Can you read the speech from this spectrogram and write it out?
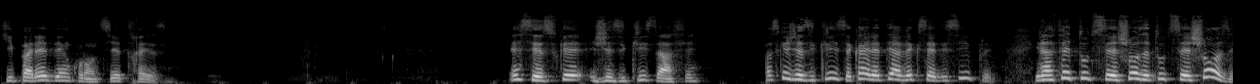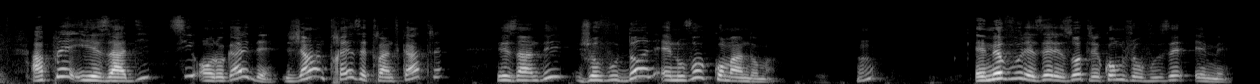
qui paraît d'un Corinthiens 13. Et c'est ce que Jésus-Christ a fait. Parce que Jésus-Christ, quand il était avec ses disciples, il a fait toutes ces choses et toutes ces choses. Après, il les a dit, si on regarde Jean 13 et 34, ils ont dit, je vous donne un nouveau commandement. Hmm? Aimez-vous les uns les autres comme je vous ai aimé.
